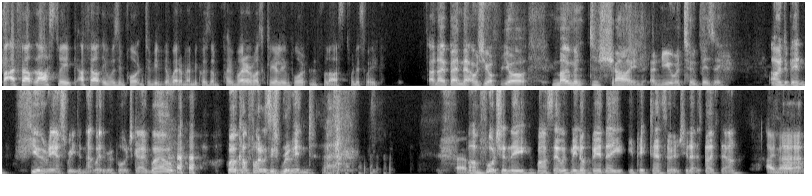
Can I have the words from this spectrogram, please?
But I felt last week I felt it was important to be the weatherman because the weather was clearly important for last for this week. I know, Ben. That was your your moment to shine, and you were too busy. I'd have been furious reading that weather report, going, "Well, World Cup finals is ruined." Um, Unfortunately, Marcel, with me not being there, you you picked Tessa and she let us both down. I know. uh,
